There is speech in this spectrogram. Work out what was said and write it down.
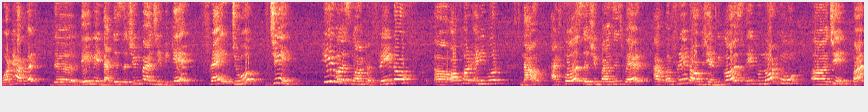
what happened? The David, that is the chimpanzee, became friend to Jane. He was not afraid of, uh, of her anymore. Now, at first the chimpanzees were afraid of Jane because they do not know uh, Jane. But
